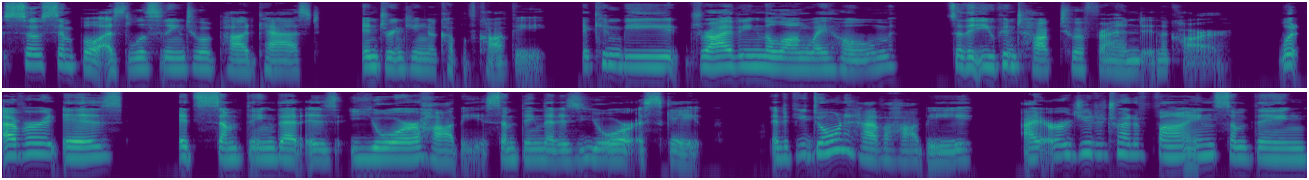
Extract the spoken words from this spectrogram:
so simple as listening to a podcast and drinking a cup of coffee. It can be driving the long way home so that you can talk to a friend in the car. Whatever it is, it's something that is your hobby, something that is your escape. And if you don't have a hobby, I urge you to try to find something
